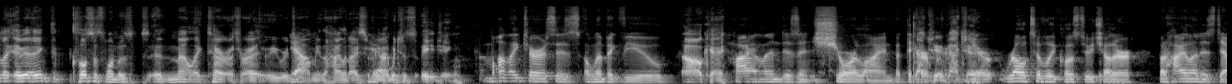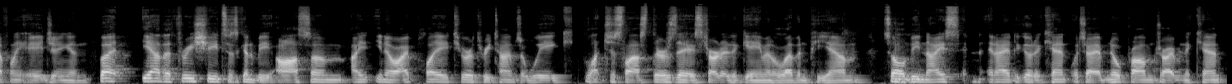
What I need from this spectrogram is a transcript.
Like, I think the closest one was in Mountlake Terrace, right? We were Yeah. telling me the Highland Ice Arena, Yeah. which is aging. Mountlake Terrace is Olympic View. Oh, okay. Highland is in Shoreline, but they're Gotcha, gotcha. they're relatively close to each other. But Highland is definitely aging, and but yeah, the three sheets is going to be awesome. I you know I play two or three times a week. Just last Thursday, I started a game at 11 p.m. So it'll be nice, and, and I had to go to Kent, which I have no problem driving to Kent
